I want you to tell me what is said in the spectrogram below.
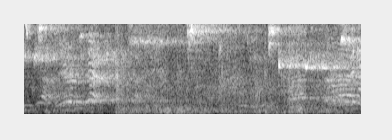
Yeah, there it is.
